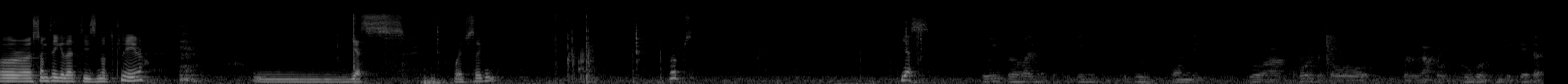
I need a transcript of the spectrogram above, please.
Or something that is not clear? yes. Wait a second. Oops. Yes. Do we provide the possibility to use only QR code or, for example, Google Authenticator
